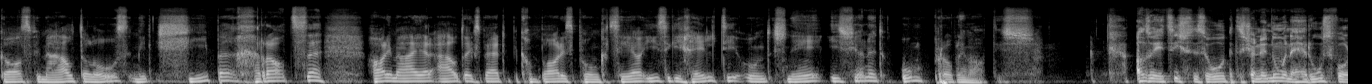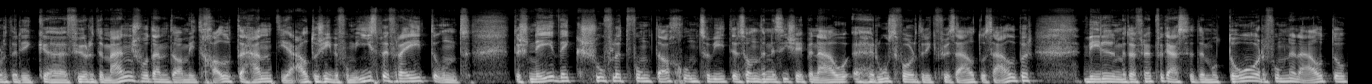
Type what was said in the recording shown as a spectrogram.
geht es beim Auto los mit Scheibenkratzen. Harry Meier, Autoexperte bei comparis.ch. Eisige Kälte und Schnee ist ja nicht unproblematisch. Also jetzt ist es so, das ist ja nicht nur eine Herausforderung äh, für den Mensch, der dann da mit kalten Händen die Autoscheibe vom Eis befreit und den Schnee wegschaufelt vom Dach und so weiter, sondern es ist eben auch eine Herausforderung für das Auto selber, weil man darf nicht vergessen, der Motor von einem Auto,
